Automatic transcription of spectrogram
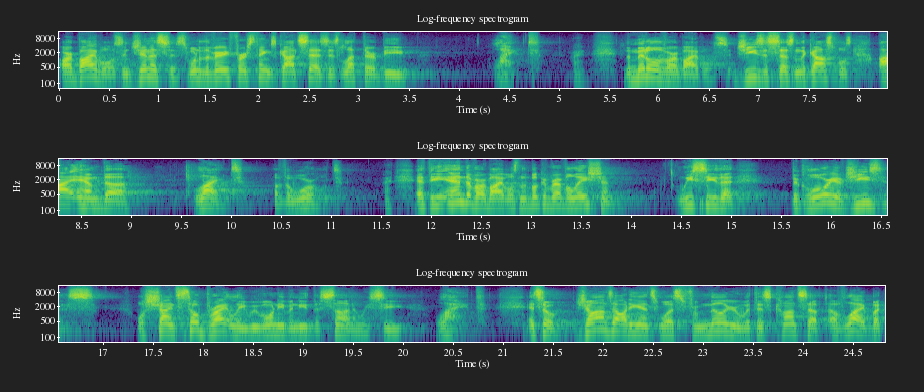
our Bibles in Genesis, one of the very first things God says is, Let there be light. Right? The middle of our Bibles, Jesus says in the Gospels, I am the light of the world. Right? At the end of our Bibles, in the book of Revelation, we see that the glory of Jesus will shine so brightly we won't even need the sun and we see light. And so John's audience was familiar with this concept of light, but,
